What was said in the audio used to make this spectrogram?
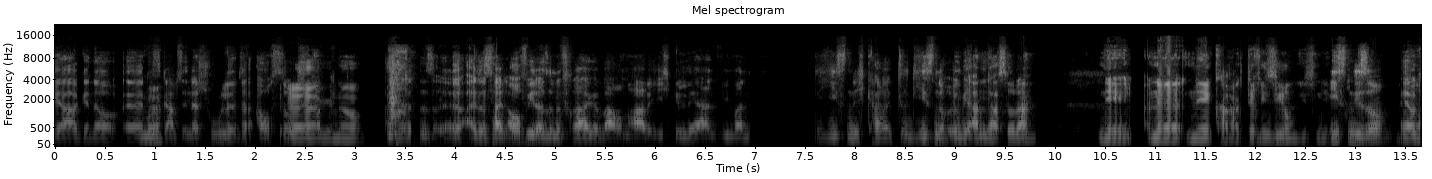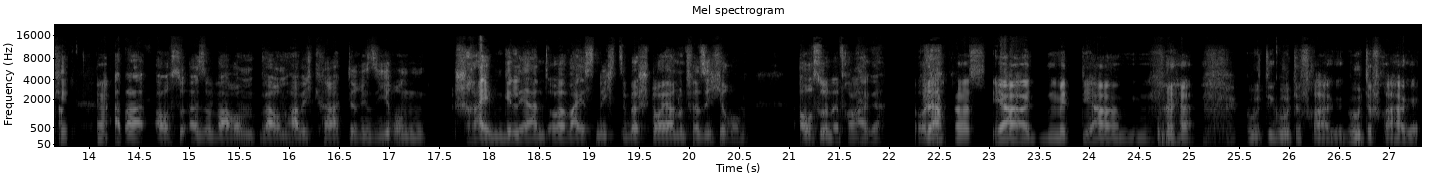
ja, genau. Äh, Ne? Das gab es in der Schule da auch so. Ja, genau. Also das, ist, äh, also das ist halt auch wieder so eine Frage. Warum habe ich gelernt, wie man. Die hießen nicht Charakter, die hießen doch irgendwie anders, oder? Nee, ne, nee, Charakterisierung hieß nicht. Hießen die so? Ja, okay. Ja, ja. Aber auch so, also warum, warum habe ich Charakterisierung schreiben gelernt, aber weiß nichts über Steuern und Versicherung? Auch so eine Frage, oder? Das, ja, mit, ja, gute, gute Frage, gute Frage.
